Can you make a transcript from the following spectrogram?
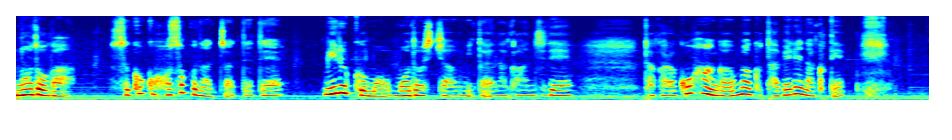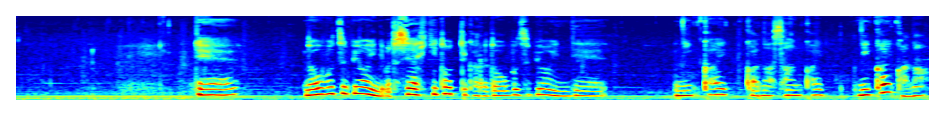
喉がすごく細くなっちゃっててミルクも戻しちゃうみたいな感じでだからご飯がうまく食べれなくてで動物病院で私が引き取ってから動物病院で2回かな3回2回かな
